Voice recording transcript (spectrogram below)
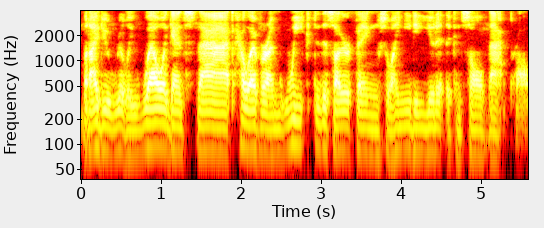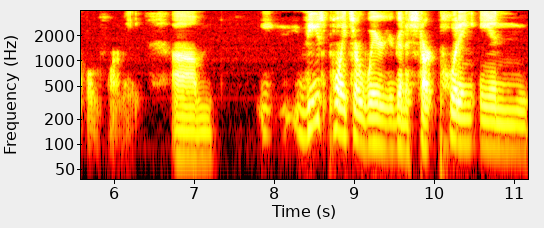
but I do really well against that. However, I'm weak to this other thing, so I need a unit that can solve that problem for me. Um, these points are where you're going to start putting in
